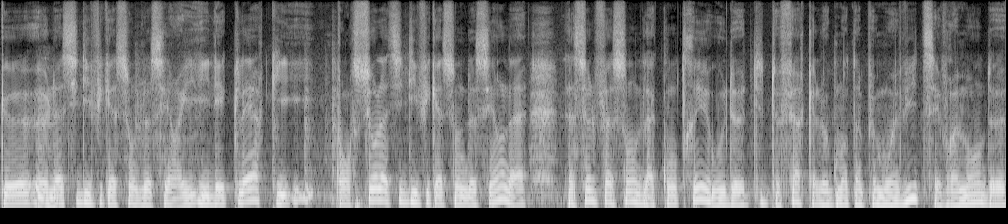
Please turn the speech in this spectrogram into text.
que euh, mhm. l'acidification de l'océan. Il, est clair que bon, sur l'acidification de l'océan, la, la, seule façon de la contrer ou de, de faire qu'elle augmente un peu moins vite, c'est vraiment de,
